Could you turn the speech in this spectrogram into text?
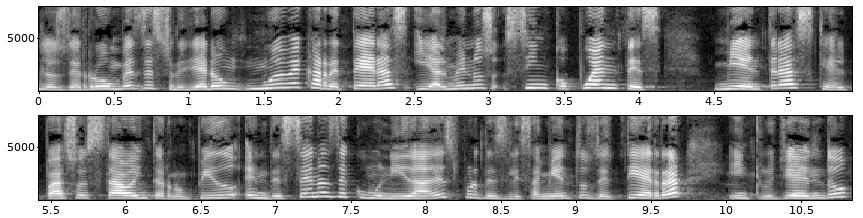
los derrumbes destruyeron nueve carreteras y al menos cinco puentes, mientras que el paso estaba interrumpido en decenas de comunidades por deslizamientos de tierra, incluyendo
